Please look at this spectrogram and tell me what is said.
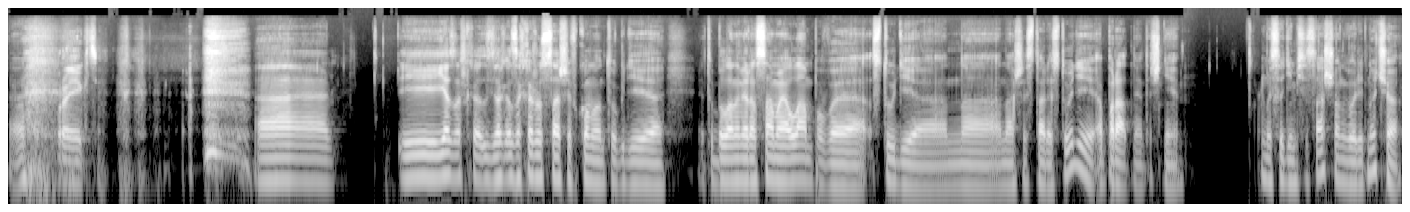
В проекте. А, И я захожу с Сашей в комнату, где это была, наверное, самая ламповая студия на нашей старой студии, аппаратная точнее. Мы садимся с Сашей, он говорит, ну чё,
